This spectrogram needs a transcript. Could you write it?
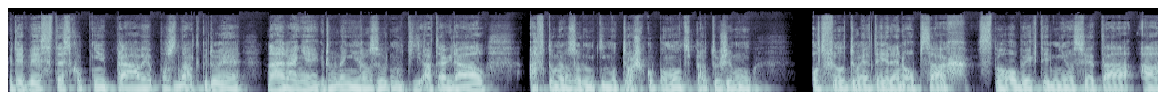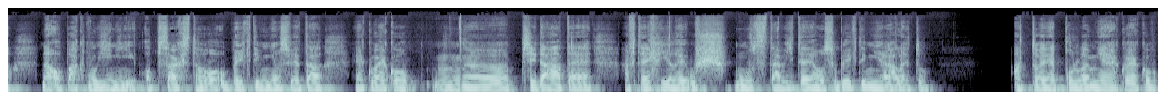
kdy vy jste schopni právě poznat, kdo je na hraně, kdo není rozhodnutý a tak dál a v tom rozhodnutí mu trošku pomoct, protože mu odfiltrujete jeden obsah z toho objektivního světa a naopak mu jiný obsah z toho objektivního světa jako, jako mm, e, přidáte a v té chvíli už mu stavíte jeho subjektivní realitu. A to je podle mě jako, jako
